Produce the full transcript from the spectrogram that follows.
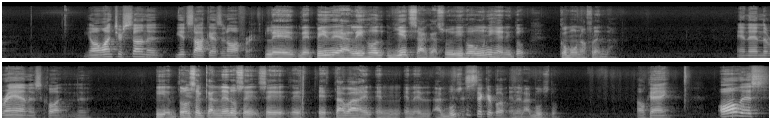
you know, I want your son Yitzhak as an offering. Le, le pide al hijo Yitzhak, a su hijo unigénito, como una ofrenda. And then the ram is caught in the Y entonces el carnero se, se- estaba en, en- en el in the arbusto. sticker book. En el arbusto. Okay? All this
